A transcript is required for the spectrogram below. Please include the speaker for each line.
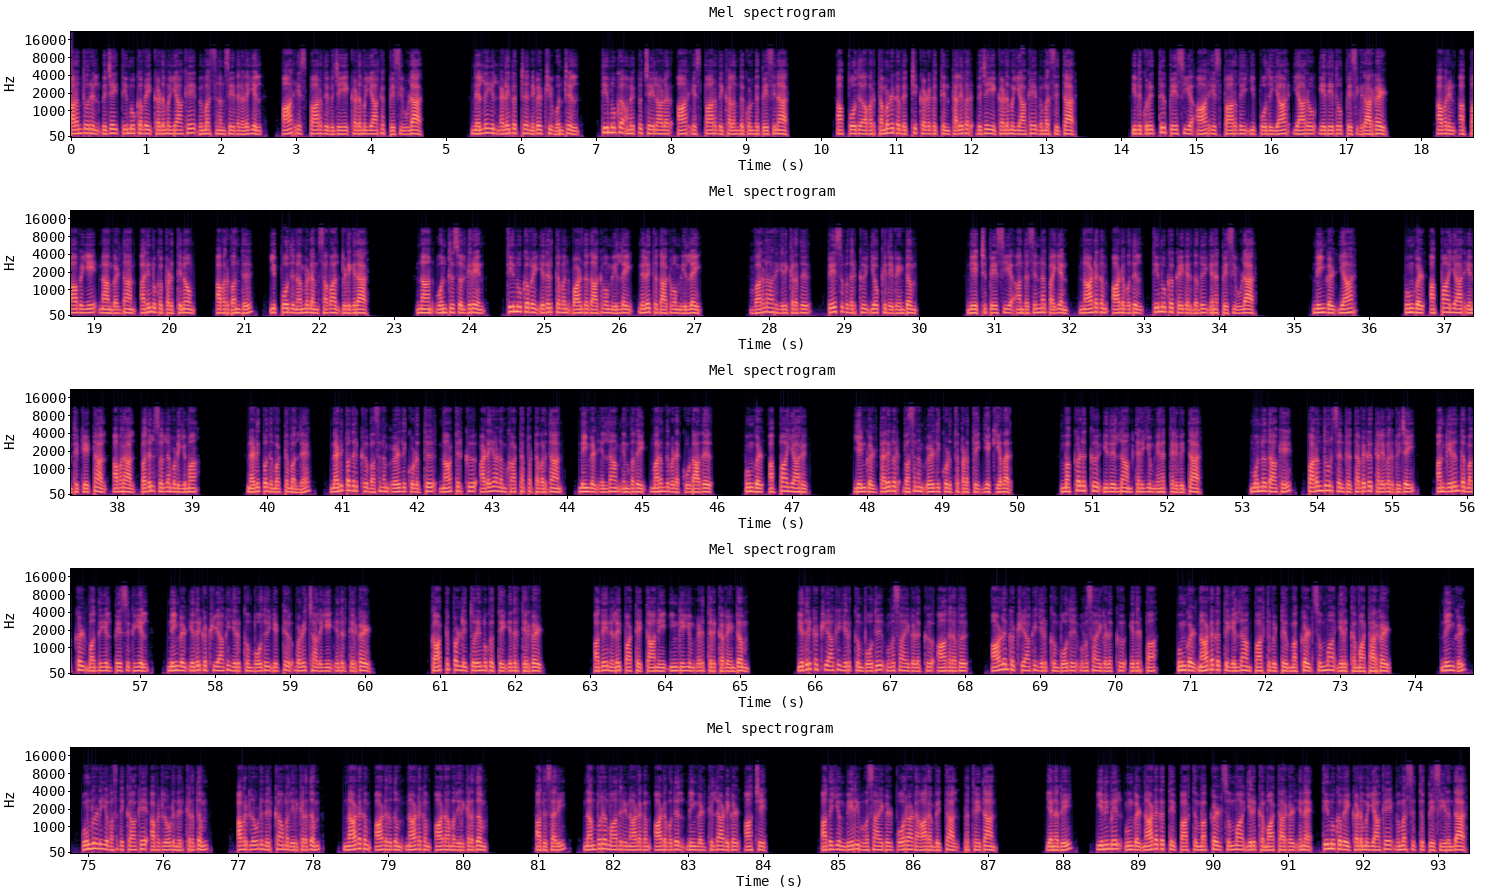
Speaker 1: பரந்தூரில் விஜய் திமுகவை கடுமையாக விமர்சனம் செய்த நிலையில் ஆர் எஸ் பாரதி விஜயை கடுமையாக பேசியுள்ளார். நெல்லையில் நடைபெற்ற நிகழ்ச்சி ஒன்றில் திமுக அமைப்புச் செயலாளர் ஆர் எஸ் பாரதி கலந்து கொண்டு பேசினார். அப்போது அவர் தமிழக வெற்றிக் கழகத்தின் தலைவர் விஜயை கடுமையாக விமர்சித்தார். இதுகுறித்து பேசிய ஆர் எஸ் பாரதி இப்போது யார் யாரோ ஏதேதோ பேசுகிறார்கள். அவரின் அப்பாவையே நாங்கள்தான் அறிமுகப்படுத்தினோம். அவர் வந்து இப்போது நம்மிடம் சவால் விடுகிறார். நான் ஒன்று சொல்கிறேன் திமுகவை எதிர்த்தவன் வாழ்ந்ததாகவும் இல்லை நிலைத்ததாகவும் இல்லை. வரலாறு இருக்கிறது பேசுவதற்கு யோக்கியதை வேண்டும். நேற்று பேசிய அந்த சின்ன பையன் நாடகம் ஆடுவதில் திமுக கைதிருந்தது என பேசியுள்ளார். நீங்கள் யார்? உங்கள் அப்பா யார் என்று கேட்டால் அவரால் பதில் சொல்ல முடியுமா? நடிப்பது மட்டுமல்ல நடிப்பதற்கு வசனம் எழுதிக் கொடுத்து நாட்டிற்கு அடையாளம் காட்டப்பட்டவர்தான் நீங்கள் எல்லாம் என்பதை மறந்துவிடக்கூடாது உங்கள் அப்பா யாரு? எங்கள் தலைவர் வசனம் எழுதிக் கொடுத்த படத்தை இயக்கியவர். மக்களுக்கு இதெல்லாம் தெரியும் எனத் தெரிவித்தார். முன்னதாக பரந்தூர் சென்ற தமிழக தலைவர் விஜய் அங்கிருந்த மக்கள் மத்தியில் பேசுகையில் நீங்கள் எதிர்க்கட்சியாக இருக்கும்போது எட்டு வழிச்சாலையை எதிர்த்தீர்கள். காட்டுப்பள்ளி துறைமுகத்தை எதிர்த்தீர்கள். அதே நிலைப்பாட்டைத் தானே இங்கேயும் எடுத்திருக்க வேண்டும். எதிர்க்கட்சியாக இருக்கும்போது விவசாயிகளுக்கு ஆதரவு ஆளுங்கட்சியாக இருக்கும்போது விவசாயிகளுக்கு எதிர்ப்பா? உங்கள் நாடகத்தை எல்லாம் பார்த்துவிட்டு மக்கள் சும்மா இருக்க மாட்டார்கள். நீங்கள் உங்களுடைய வசதிக்காக அவர்களோடு நிற்கிறதும் அவர்களோடு நிற்காமல் இருக்கிறதும் நாடகம் ஆடுறதும் நாடகம் ஆடாமல் இருக்கிறதும். அது சரி நம்புற மாதிரி நாடகம் ஆடுவதில் நீங்கள் கில்லாடிகள் ஆச்சே. அதையும் மீறி விவசாயிகள் போராட ஆரம்பித்தால் பிரச்சனைதான். எனவே இனிமேல் உங்கள் நாடகத்தை பார்த்து மக்கள் சும்மா இருக்க மாட்டார்கள் என திமுகவை கடுமையாக விமர்சித்துப் பேசியிருந்தார்.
